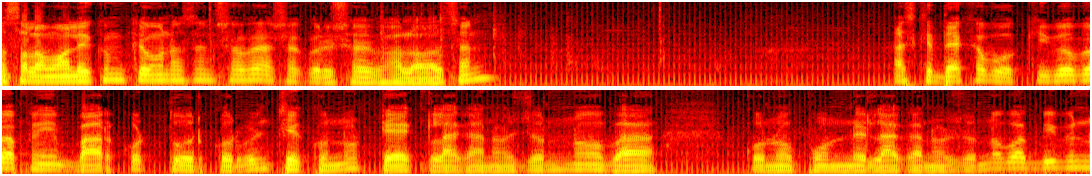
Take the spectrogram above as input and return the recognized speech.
আসসালামু আলাইকুম, কেমন আছেন সবাই? আশা করি সবাই ভালো আছেন। আজকে দেখাবো কীভাবে আপনি বারকোড তৈরি করবেন যে কোনো ট্যাগ লাগানোর জন্য বা কোনো পণ্যে লাগানোর জন্য বা বিভিন্ন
